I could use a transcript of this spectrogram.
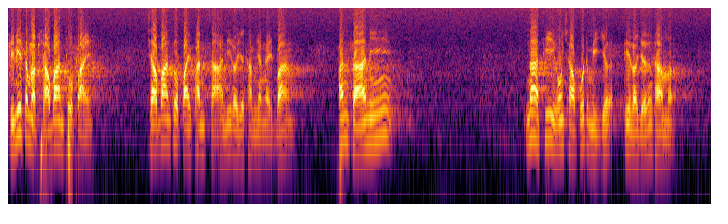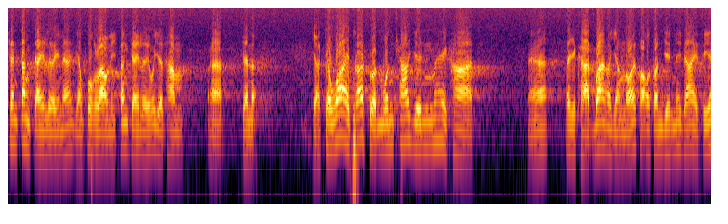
ทีนี้สำหรับชาวบ้านทั่วไป ชาวบ้านทั่วไปพรรษานี้เราจะทํำยังไงบ้างพรรษานี้ หน้าที่ของชาวพุทธมีเยอะที่เราจะต้องทำอะฉันตั้งใจเลยนะ อย่างพวกเรานี่ตั้งใจเลยว่าจะทำอ่าจะ อยากจะไหว้พระสวดมนต์เช้าเย็นไม่ให้ขาดนะถ้าจะขาดบ้างก็อย่างน้อยเขาเอาตอนเย็นให้ได้เสีย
